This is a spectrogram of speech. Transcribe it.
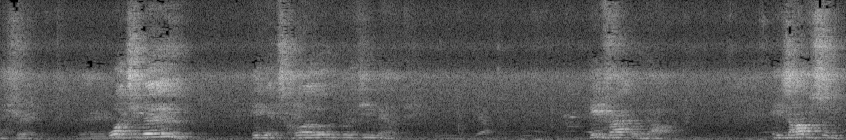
hast written. What you do? He gets clothed with humility. He's right with God. He's obviously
